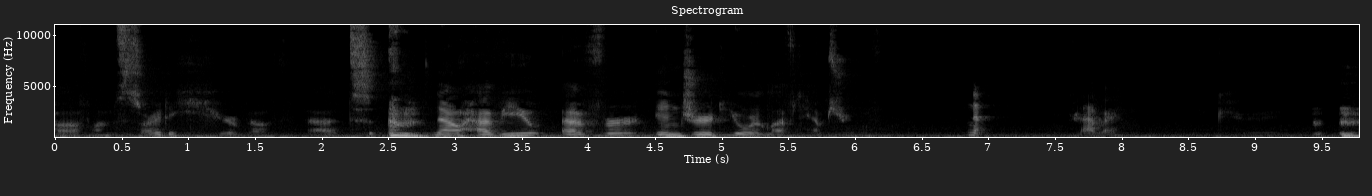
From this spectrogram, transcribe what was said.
tough. I'm sorry to hear about that. now, have you ever injured your left hamstring before? Never. Okay.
